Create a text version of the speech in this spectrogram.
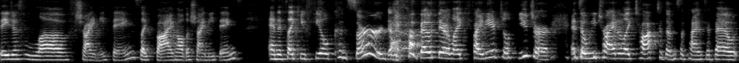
they just love shiny things, like buying all the shiny things. And it's like you feel concerned about their like financial future. And so we try to like talk to them sometimes about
